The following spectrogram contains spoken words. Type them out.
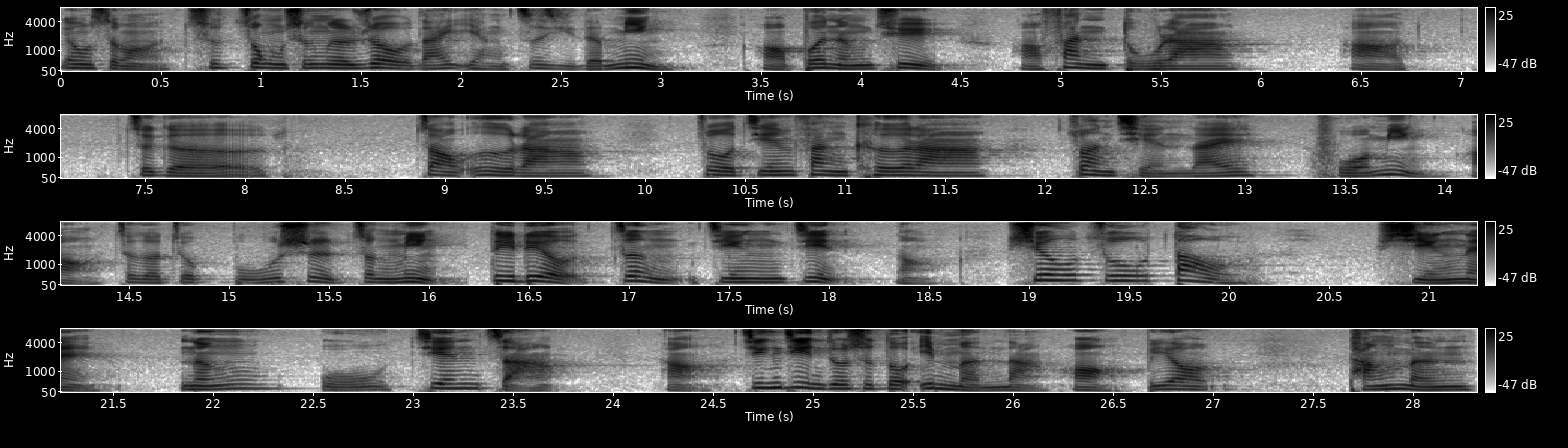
用什么吃众生的肉来养自己的命啊，不能去啊贩毒啦。啊，这个造恶啦，作奸犯科啦，赚钱来活命啊，这个就不是正命。第六正精进啊，修诸道行呢，能无奸杂啊，精进就是多一门呐，哈，不要旁门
